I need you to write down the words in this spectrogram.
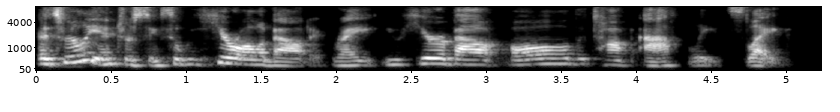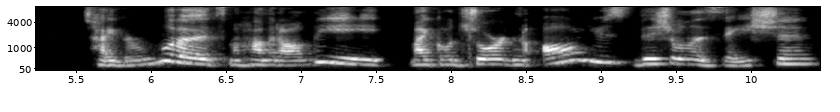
it's really interesting. So we hear all about it, right? You hear about all the top athletes like Tiger Woods, Muhammad Ali, Michael Jordan, all use visualization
